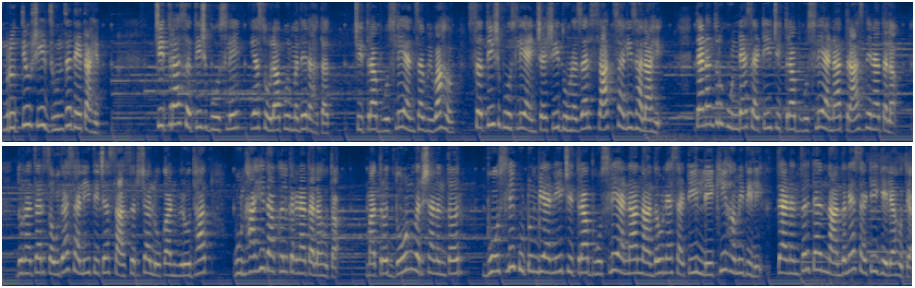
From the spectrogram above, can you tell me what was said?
मृत्यूशी झुंज देत आहेत. चित्रा सतीश भोसले या सोलापूरमध्ये राहतात. चित्रा भोसले यांचा विवाह सतीश भोसले यांच्याशी दोन हजार सात साली झाला आहे. त्यानंतर हुंड्यासाठी चित्रा भोसले यांना त्रास देण्यात आला. दोन हजार चौदा साली तिच्या सासरच्या लोकांविरोधात गुन्हाही दाखल करण्यात आला होता. मात्र दोन वर्षानंतर भोसले कुटुंबियांनी चित्रा भोसले यांना नांदवण्यासाठी लेखी हमी दिली. त्यानंतर त्या नांदण्यासाठी गेल्या होत्या.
